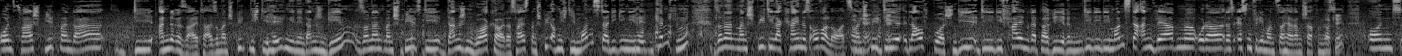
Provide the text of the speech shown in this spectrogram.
Und zwar spielt man da die andere Seite. Also man spielt nicht die Helden, die in den Dungeon gehen, sondern man spielt die Dungeon Worker. Das heißt, man spielt auch nicht die Monster, die gegen die Helden kämpfen, sondern man spielt die Lakaien des Overlords. Man Okay, spielt okay. die Laufburschen, die, die die Fallen reparieren, die, die die Monster anwerben oder das Essen für die Monster heranschaffen müssen. Okay. Und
